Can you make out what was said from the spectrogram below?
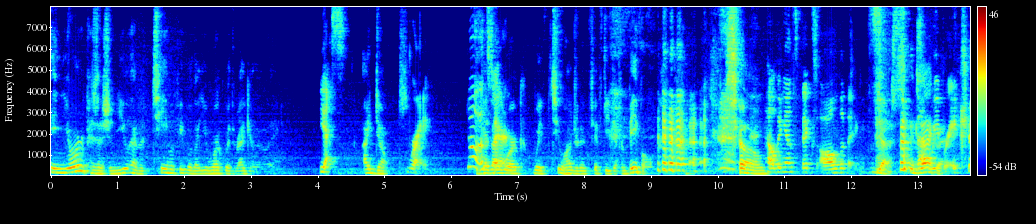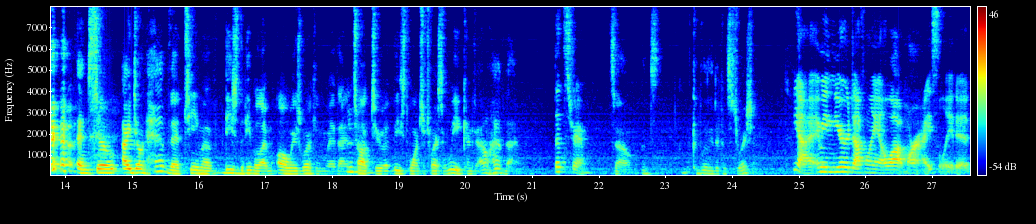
in your position, you have a team of people that you work with regularly. yes I don't. right No, that's because. I work with 250 different people. So Helping us fix all the things. Yes, exactly. that we break. and so I don't have that team of these are the people I'm always working with. I Mhm. talk to at least once or twice a week, I don't have that. that's true. So it's a completely different situation. Yeah, I mean, you're definitely a lot more isolated.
